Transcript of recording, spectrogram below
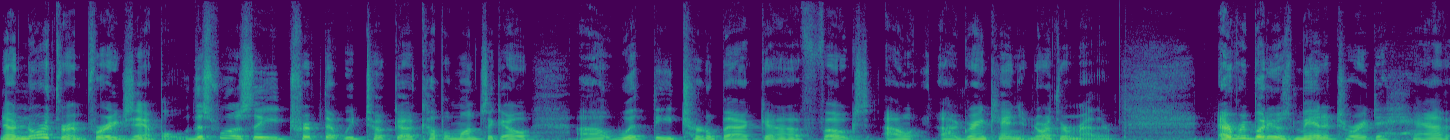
Now, Northrim, for example, this was the trip that we took a couple months ago uh, with the Turtleback uh, folks out uh, Grand Canyon, Northrim rather everybody was mandatory to have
